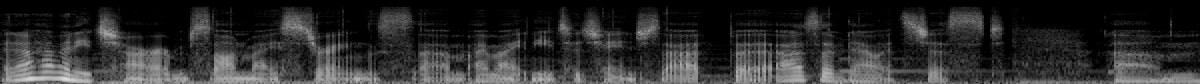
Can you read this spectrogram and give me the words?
I don't have any charms on my strings. Um, I might need to change that, but as of now, it's just um,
